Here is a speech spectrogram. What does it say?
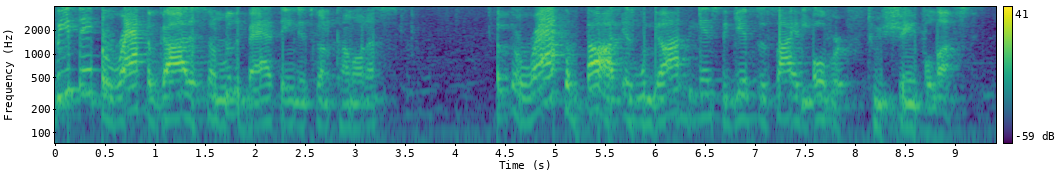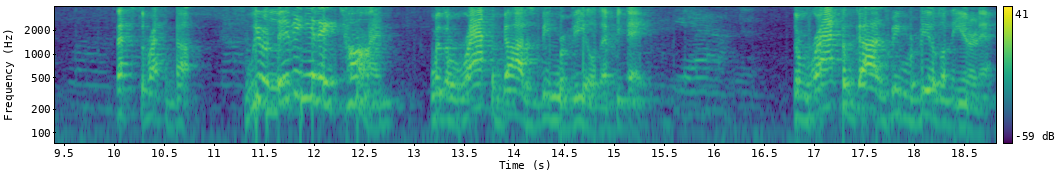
We think the wrath of God is some really bad thing that's going to come on us. But the wrath of God is when God begins to give society over to shameful lust. That's the wrath of God. We are living in a time where the wrath of God is being revealed every day. Yeah. The wrath of God is being revealed on the internet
